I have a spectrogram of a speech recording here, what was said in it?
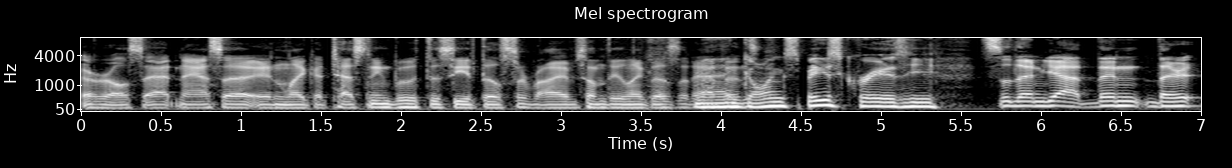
or else at NASA in like a testing booth to see if they'll survive something like this that Man, happens. going space crazy. So then, yeah, then they're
